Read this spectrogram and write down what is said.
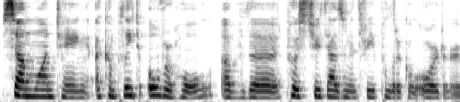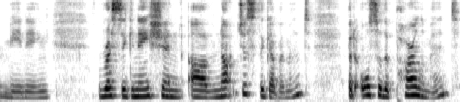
some wanting a complete overhaul of the post 2003 political order, meaning resignation of not just the government, but also the parliament,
